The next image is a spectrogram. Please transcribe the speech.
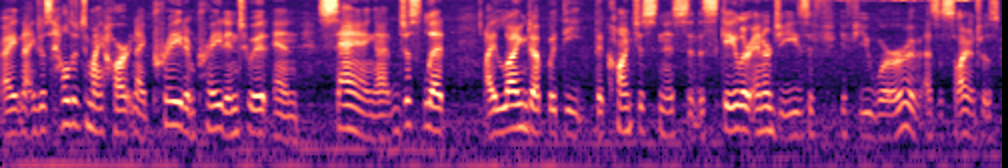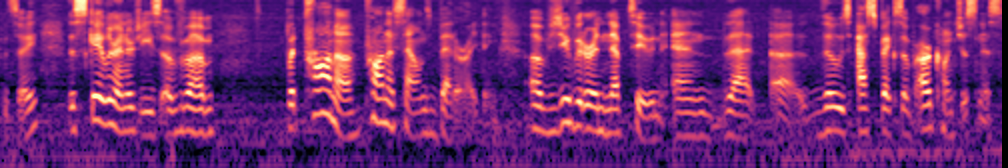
right? And I just held it to my heart and I prayed and prayed into it and sang. I just let, I lined up with the, the consciousness and the scalar energies, if, if you were, as a scientist would say, the scalar energies of, um, but prana, prana sounds better, I think, of Jupiter and Neptune and that uh, those aspects of our consciousness.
